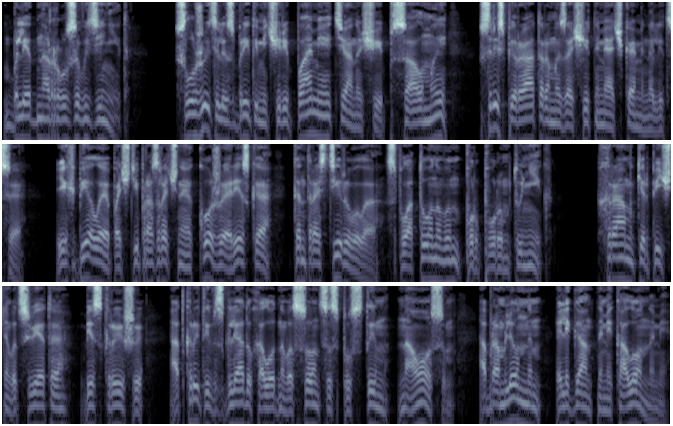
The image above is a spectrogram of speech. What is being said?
бледно-розовый зенит. Служители с бритыми черепами, тянущие псалмы — с респиратором и защитными очками на лице. Их белая, почти прозрачная кожа резко контрастировала с платоновым пурпуром туник. Храм кирпичного цвета, без крыши, открытый взгляду холодного солнца с пустым наосом, обрамленным элегантными колоннами.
